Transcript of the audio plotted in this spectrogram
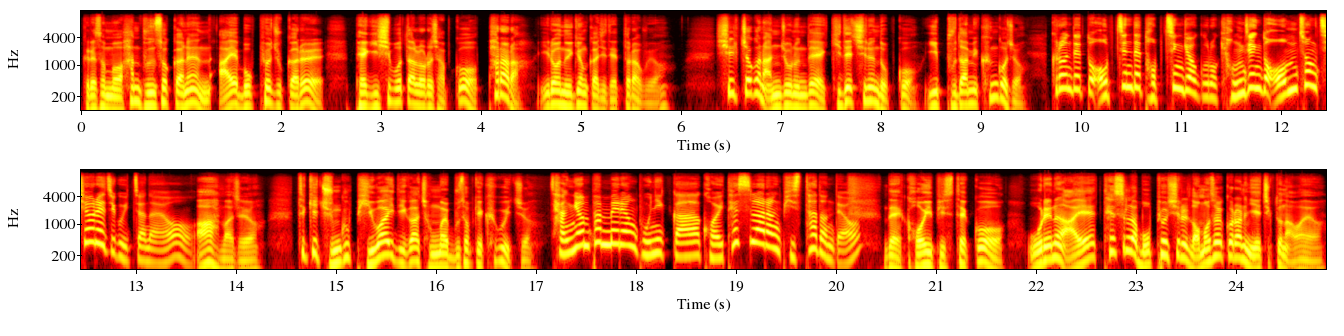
그래서 뭐 한 분석가는 아예 목표 주가를 125달러로 잡고 팔아라 이런 의견까지 됐더라고요. 실적은 안 좋은데 기대치는 높고 이 부담이 큰 거죠. 그런데 또 엎친 데 덮친 격으로 경쟁도 엄청 치열해지고 있잖아요. 아, 맞아요. 특히 중국 BYD가 정말 무섭게 크고 있죠. 작년 판매량 보니까 거의 테슬라랑 비슷하던데요. 네, 거의 비슷했고 올해는 아예 테슬라 목표치를 넘어설 거라는 예측도 나와요.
